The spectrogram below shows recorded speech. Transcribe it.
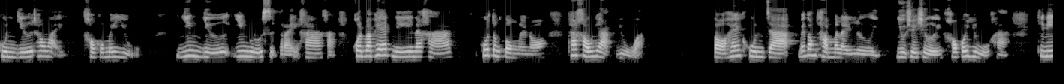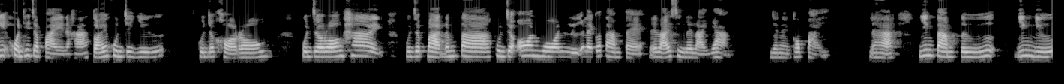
คุณยื้อเท่าไหร่เขาก็ไม่อยู่ ยิ่งยื้อยิ่งรู้สึกไร้ค่าค่ะ คนประเภทนี้นะคะพูดตรงๆเลยเนาะถ้าเขาอยากอยู่อะต่อให้คุณจะไม่ต้องทำอะไรเลย อยู่เฉยๆเขาก็อยู่ค่ะ ทีนี้คนที่จะไปนะคะ ต่อให้คุณจะยื้อ คุณจะขอร้อง คุณจะร้องไห้ คุณจะปาดน้ำตา คุณจะอ้อนวอนหรืออะไรก็ตามแต่หลายๆสิ่งหลาย ๆ อย่าง ยังไงก็ไปนะคะยิ่งตามตื้อยิ่งยื้อ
